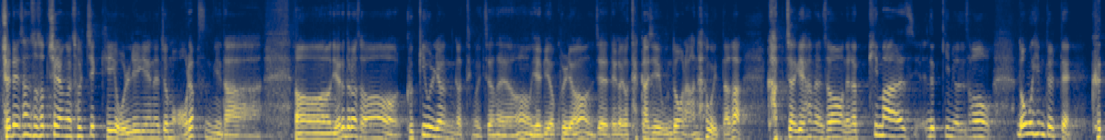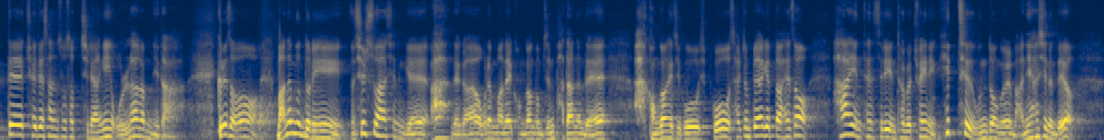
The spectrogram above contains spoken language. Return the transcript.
최대 산소 섭취량을 솔직히 올리기에는 좀 어렵습니다. 어, 예를 들어서 극기 훈련 같은 거 있잖아요. 예비역 훈련. 이제 내가 여태까지 운동을 안 하고 있다가 갑자기 하면서 내가 피맛 느끼면서 너무 힘들 때 그때 최대 산소 섭취량이 올라갑니다. 그래서 많은 분들이 실수하시는 게, 아, 내가 오랜만에 건강검진 받았는데, 아, 건강해지고 싶고 살 좀 빼야겠다 해서 하이 인텐시티 인터벌 트레이닝, 히트 운동을 많이 하시는데요.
